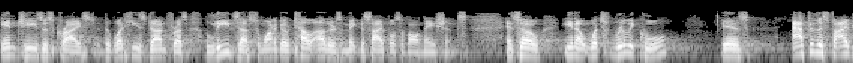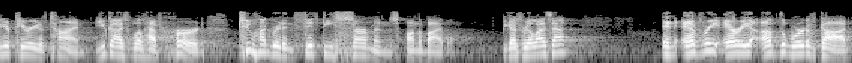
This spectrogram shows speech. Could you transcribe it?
in Jesus Christ, that what He's done for us, leads us to want to go tell others and make disciples of all nations. And so, you know, what's really cool is after this five year period of time, you guys will have heard 250 sermons on the Bible. You guys realize that? In every area of the Word of God,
